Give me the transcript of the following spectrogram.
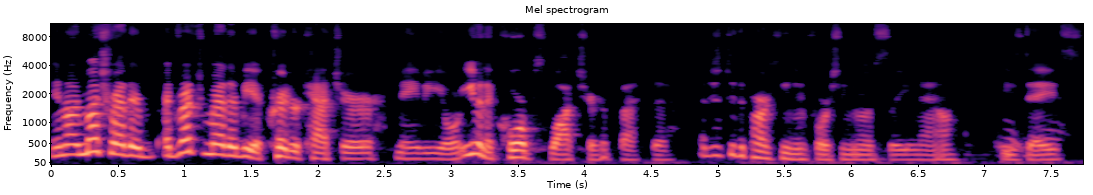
You know, I'd much rather, I'd much rather be a critter catcher, maybe, or even a corpse watcher. But uh, I just do the parking enforcing mostly now these days.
